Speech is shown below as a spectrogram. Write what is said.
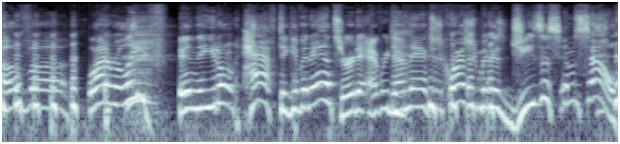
of uh, a lot of relief in that you don't have to give an answer to every time they ask a question because Jesus Himself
